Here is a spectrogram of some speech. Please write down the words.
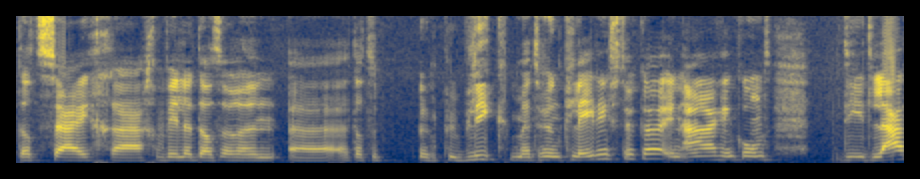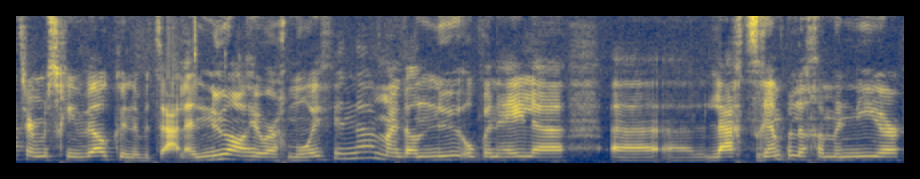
dat zij graag willen dat er een, eh, dat het een publiek met hun kledingstukken in aanraking komt die het later misschien wel kunnen betalen. En nu al heel erg mooi vinden, maar dan nu op een hele eh, eh, laagdrempelige manier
